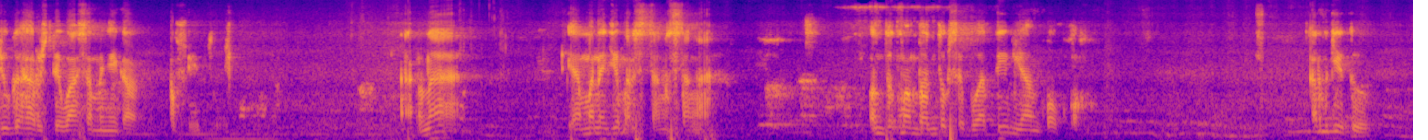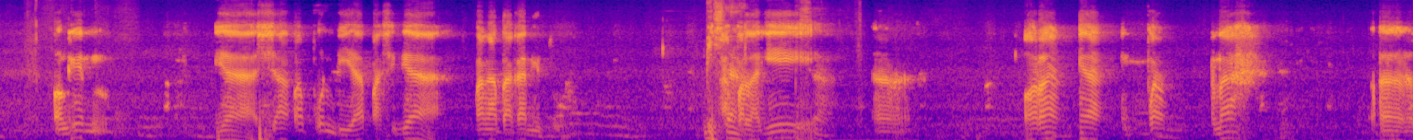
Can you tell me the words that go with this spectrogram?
juga harus dewasa menyikapi itu. Karena ya manajemen setengah-setengah untuk membentuk sebuah tim yang kokoh. Kan begitu mungkin ya siapa pun dia pasti dia mengatakan itu Bisa. apalagi Bisa. eh, orang yang pernah eh,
